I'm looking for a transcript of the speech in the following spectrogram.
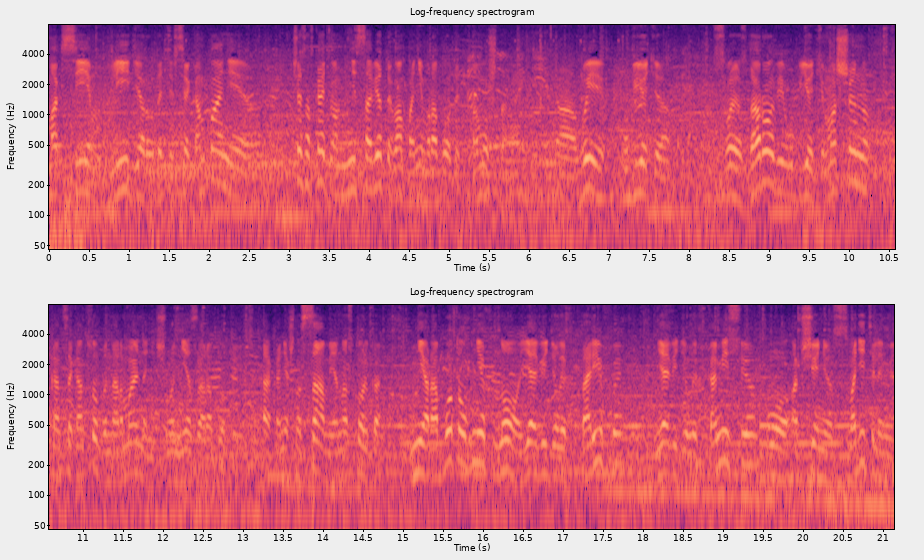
Максим, Лидер, вот эти все компании. Честно сказать, вам не советую вам по ним работать, потому что э, вы убьете свое здоровье, убьете машину, в конце концов вы нормально ничего не заработаете. Да, конечно, сам я настолько не работал в них, но я видел их тарифы, я видел их комиссию по общению с водителями.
